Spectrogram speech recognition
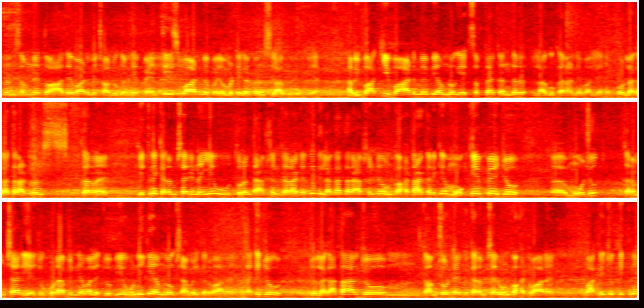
अटेंडेंस हमने तो आधे वार्ड में चालू कर दिया, पैंतीस वार्ड में बायोमेट्रिक अटेंडेंस लागू हो गया। अभी बाकी वार्ड में भी हम लोग एक सप्ताह के अंदर लागू कराने वाले हैं और लगातार अटेंडेंस कर रहे हैं। कितने कर्मचारी नहीं है, वो तुरंत एबसेंट करा करके, यदि लगातार एबसेंट है, उनको हटा करके मौके पर जो मौजूद कर्मचारी है जो घोड़ा बिनने वाले जो भी है उन्हीं के हम लोग शामिल करवा रहे हैं ताकि जो जो लगातार जो कामचोर टाइप के कर्मचारी उनको हटवा रहे हैं। बाकी जो कितने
